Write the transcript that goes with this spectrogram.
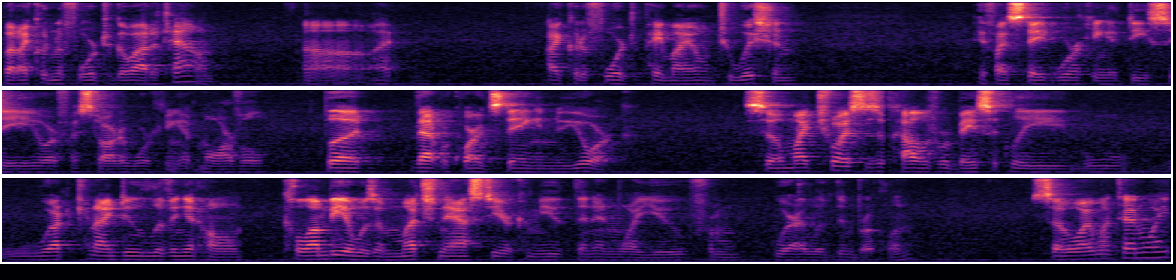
but I couldn't afford to go out of town. Uh, I, I could afford to pay my own tuition if I stayed working at DC or if I started working at Marvel, but that required staying in New York. So my choices of college were basically what can I do living at home? Columbia was a much nastier commute than NYU from where I lived in Brooklyn. So I went to NYU.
